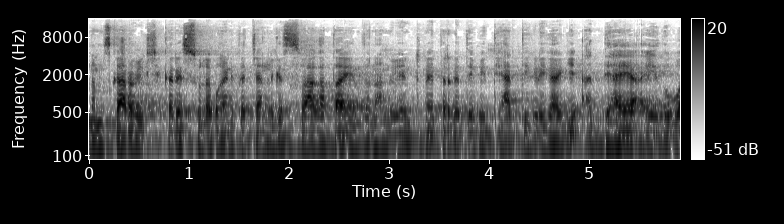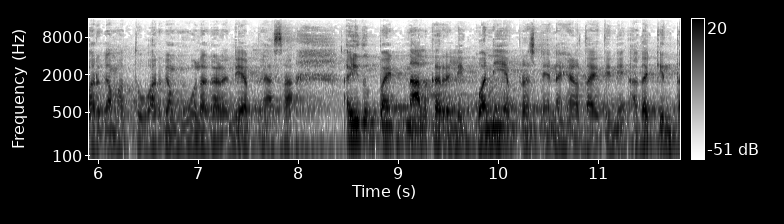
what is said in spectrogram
ನಮಸ್ಕಾರ ವೀಕ್ಷಕರೇ, ಸುಲಭ ಗಣಿತ ಚಾನಲ್ಗೆ ಸ್ವಾಗತ. ಇಂದು ನಾನು ಎಂಟನೇ ತರಗತಿ ವಿದ್ಯಾರ್ಥಿಗಳಿಗಾಗಿ ಅಧ್ಯಾಯ ಐದು, ವರ್ಗ ಮತ್ತು ವರ್ಗ ಮೂಲಗಳಲ್ಲಿ ಅಭ್ಯಾಸ ಐದು ಪಾಯಿಂಟ್ ನಾಲ್ಕರಲ್ಲಿ ಕೊನೆಯ ಪ್ರಶ್ನೆಯನ್ನು ಹೇಳ್ತಾ ಇದ್ದೀನಿ. ಅದಕ್ಕಿಂತ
